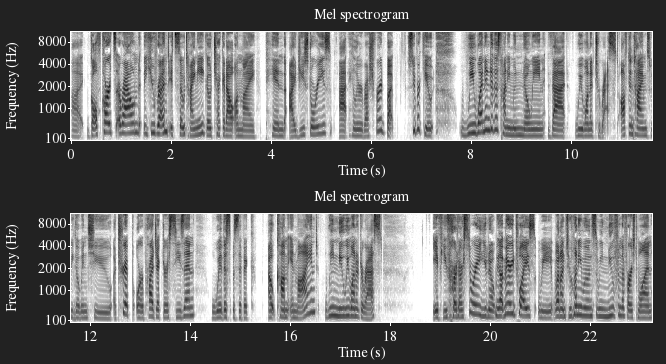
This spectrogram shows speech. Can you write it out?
uh, golf carts around that you rent. It's so tiny. Go check it out on my pinned IG stories at Hilary Rushford, but super cute. We went into this honeymoon knowing that we wanted to rest. Oftentimes, we go into a trip or a project or a season with a specific outcome in mind. We knew we wanted to rest. If you've heard our story, you know we got married twice. We went on two honeymoons, so we knew from the first one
